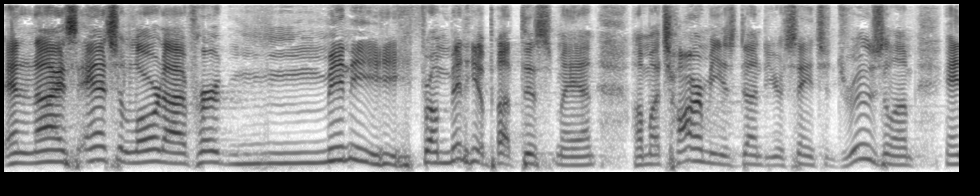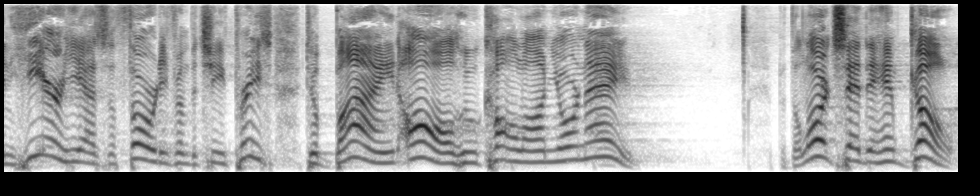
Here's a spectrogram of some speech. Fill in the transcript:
Ananias answered, Lord, I've heard many from many about this man, how much harm he has done to your saints in Jerusalem. And here he has authority from the chief priest to bind all who call on your name. But the Lord said to him, Go,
